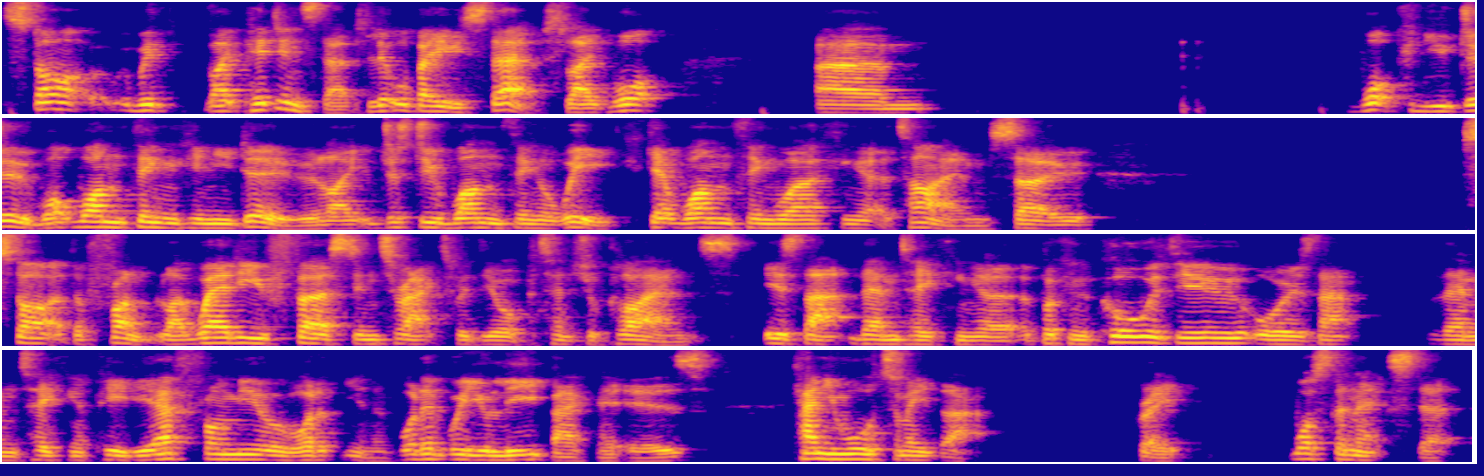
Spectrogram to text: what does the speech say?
start with like pigeon steps, little baby steps. Like what um what can you do? What one thing can you do? Like just do one thing a week, get one thing working at a time. So start at the front. Like where do you first interact with your potential clients? Is that them taking a, booking a call with you, or is that them taking a PDF from you, or what you know, whatever your lead magnet is? Can you automate that? Great. What's the next step?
